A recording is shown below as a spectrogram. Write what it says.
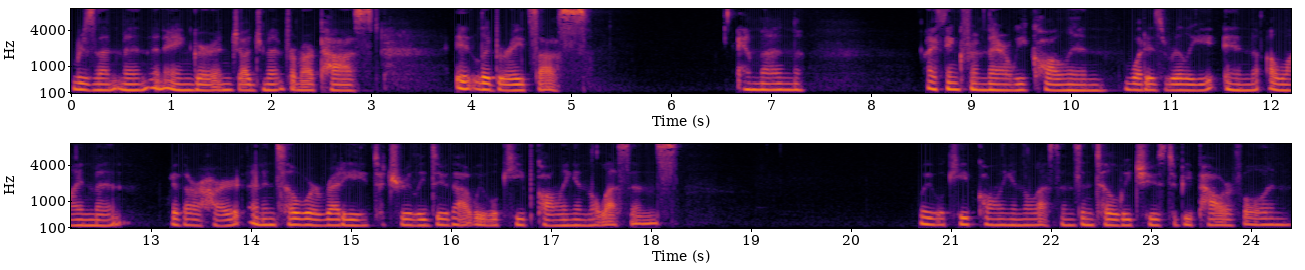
resentment and anger and judgment from our past, it liberates us. And then I think from there we call in what is really in alignment with our heart. And until we're ready to truly do that, we will keep calling in the lessons. We will keep calling in the lessons until we choose to be powerful and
